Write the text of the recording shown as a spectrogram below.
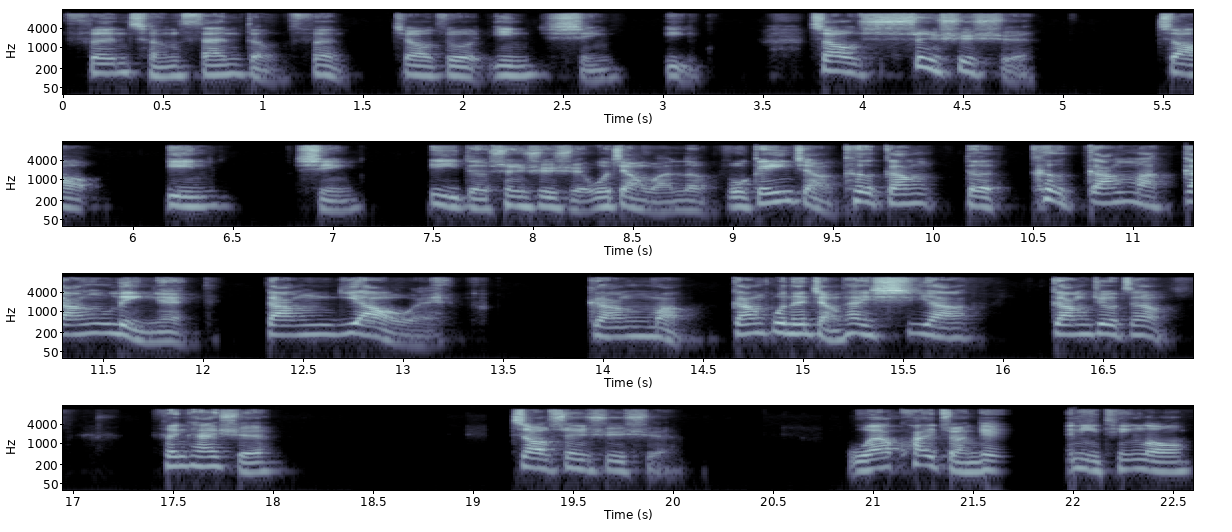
分成三等份，叫做音、形、意。照顺序学，照音、形、意的顺序学。我讲完了。我跟你讲，课纲的课纲嘛，纲领哎，纲要哎，纲嘛，纲不能讲太细啊。纲就这样分开学，照顺序学。我要快转给给你听喽。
